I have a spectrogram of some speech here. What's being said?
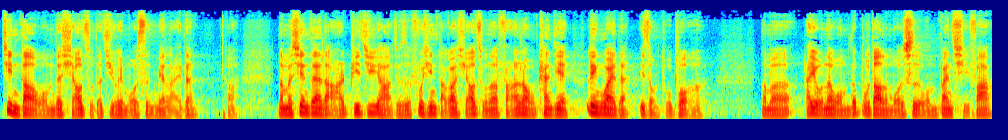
进到我们的小组的聚会模式里面来的啊。那么现在的 RPG 哈，就是复兴祷告小组呢，反而让我们看见另外的一种突破哈。那么还有呢，我们的布道的模式，我们办启发，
